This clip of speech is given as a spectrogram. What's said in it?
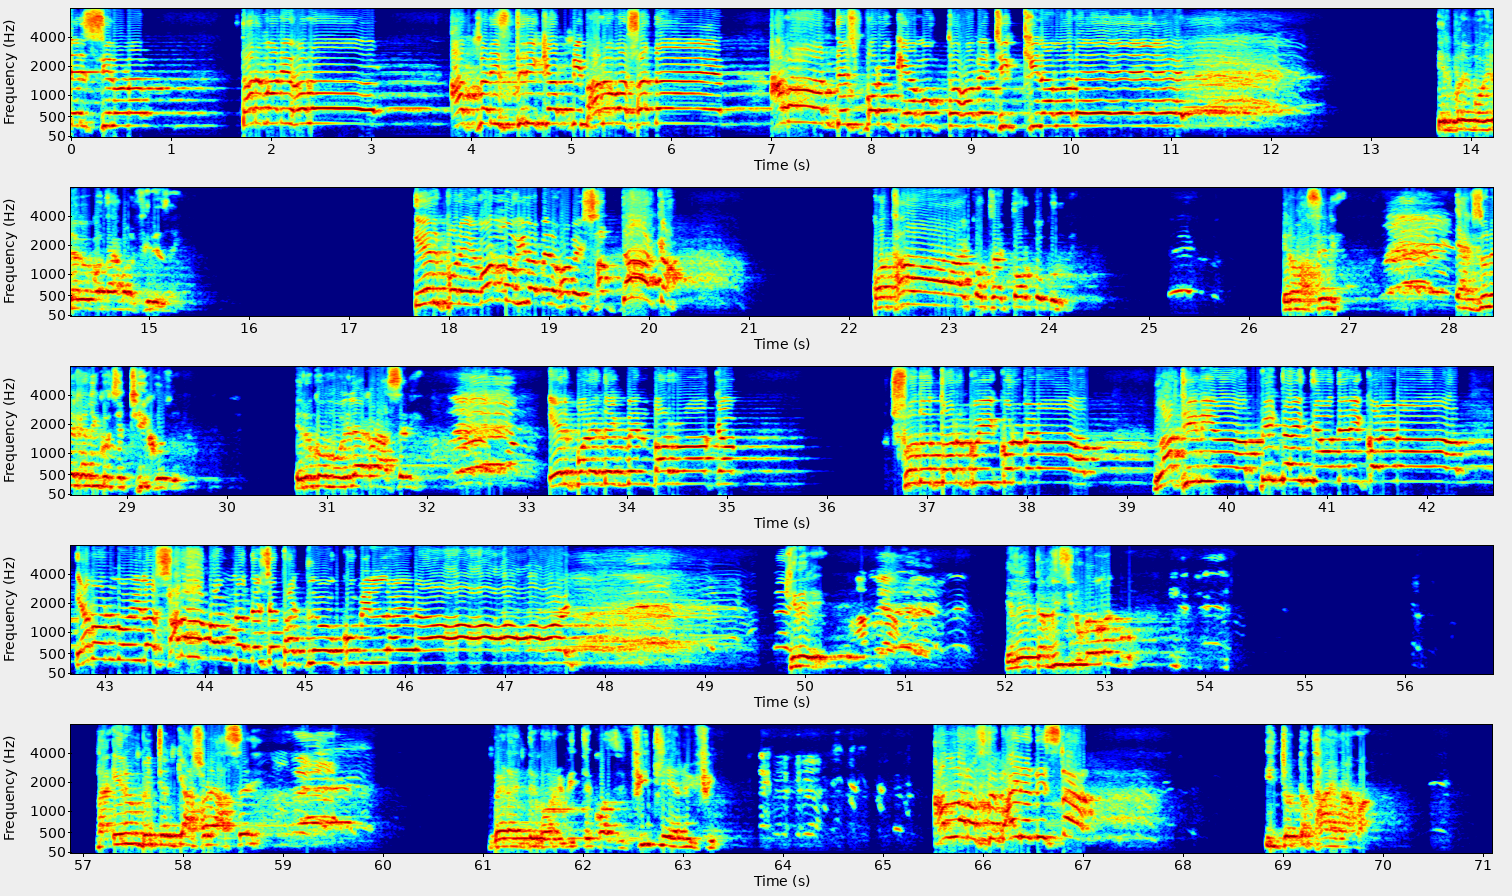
আলেমদের ছিল না। তার মানে হলো, আপনার স্ত্রীকে আপনি ভালোবাসা দেন, আমার দেশ পরকে মুক্ত হবে, ঠিক কিনা বলে? এরপরে মহিলাকে কথা আবার ফিরে যাই। এরপরে এমন মহিলা বের হবে, সাদ্দাকা! কথায় কথায় তর্ক করবে। এরকম আসেনি? একজনে খালি করছে, ঠিক হুজুর এরকম মহিলা এখন আসেনি। এরপরে দেখবেন বাররাকা শুধু তর্কই করবে না, লাঠি নিয়ে পিটাইতেও দেরি করে না। এমন মহিলা সারা বাংলাদেশে থাকলেও কুমিল্লায় নাই। কিরে এলে একটা মিছিল উড়ে লাগবো? না, এরম বিটেন কি আসলে আছে? বেড়াইতে ঘরের ভিতরে কছে ফিটলে আর ফিট আল্লাহর হস্তে বাইরে দিস না। ইজ্জতটা থায় না আমার।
